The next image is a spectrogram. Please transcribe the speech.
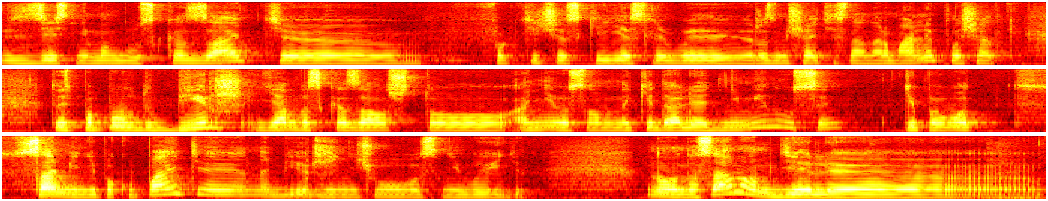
здесь не могу сказать. Фактически, если вы размещаетесь на нормальной площадке, то есть по поводу бирж, я бы сказал, что они в основном накидали одни минусы, типа вот сами не покупайте на бирже, ничего у вас не выйдет. Но на самом деле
